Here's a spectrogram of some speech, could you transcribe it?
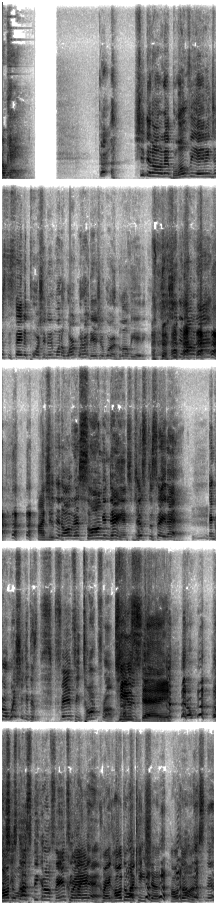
okay. She did all of that bloviating just to say that Porsha didn't want to work with her. There's your word, bloviating. She, she did all of that. she did all of that song and dance just to say that. And girl, where she get this fancy talk from? Tuesday. Hold she start speaking on fancy Craig, like that? Craig, hold on, Keisha. Hold I'm on. listening.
